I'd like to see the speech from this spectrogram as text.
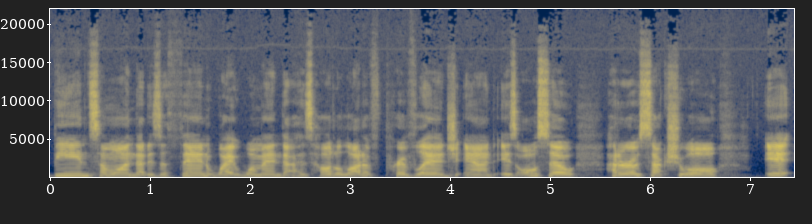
being someone that is a thin white woman that has held a lot of privilege and is also heterosexual, it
